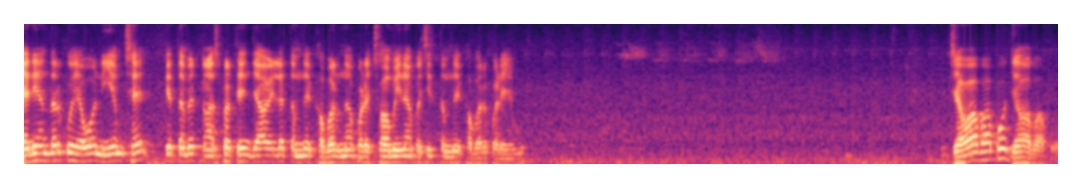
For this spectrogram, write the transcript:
એની અંદર કોઈ એવો નિયમ છે કે તમે ટ્રાન્સફર થઈને જાઓ એટલે તમને ખબર ન પડે? છ મહિના પછી તમને ખબર પડે એવું? જવાબ આપો જવાબ આપો.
